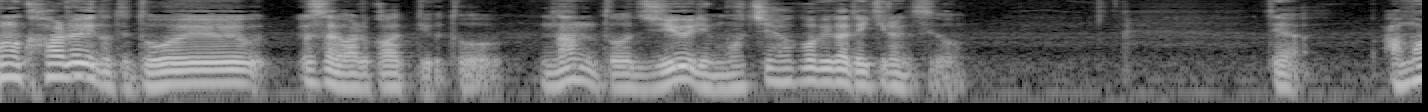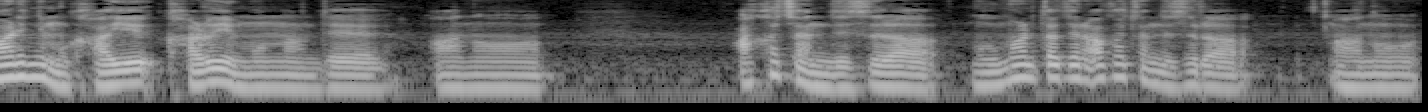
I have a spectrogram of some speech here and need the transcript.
この軽いのってどういう良さがあるかっていうと、なんと自由に持ち運びができるんですよ。で、あまりにも軽いもんなんで、あの、赤ちゃんですら、もう生まれたての赤ちゃんですら、あの、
